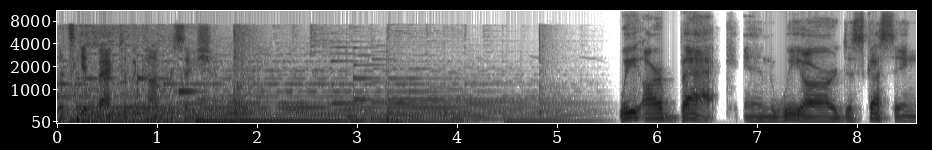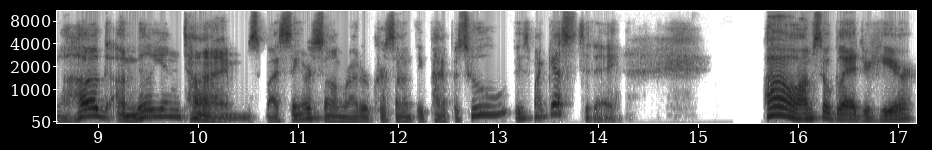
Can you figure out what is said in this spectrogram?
let's get back to the conversation. We are back and we are discussing Hug a Million Times by singer songwriter Krisanthi Pappas, who is my guest today. Oh, I'm so glad you're here.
